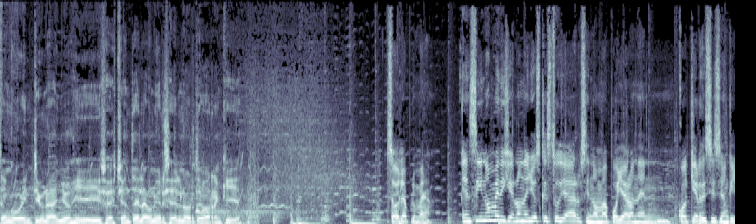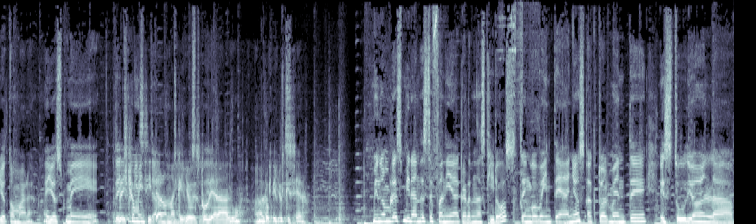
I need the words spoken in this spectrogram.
tengo 21 años y soy estudiante de la Universidad del Norte de Barranquilla. Soy la primera. En sí no me dijeron ellos qué estudiar, sino me apoyaron en cualquier decisión que yo tomara. Ellos me... De, hecho, me incitaron a que yo estudiara algo, a lo que yo quisiera. Mi nombre es Miranda Estefanía Cárdenas Quirós, tengo 20 años, actualmente estudio en la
